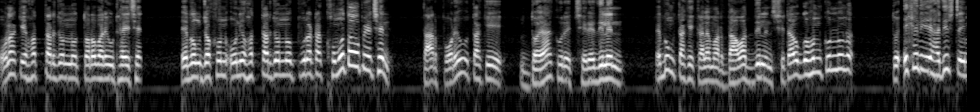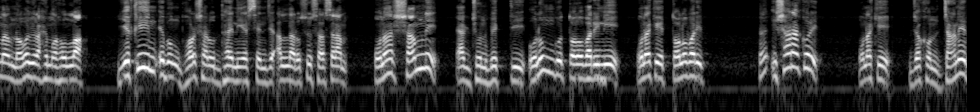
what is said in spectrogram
ওনাকে হত্যার জন্য তরবারে উঠাইছেন এবং যখন উনি হত্যার জন্য পুরাটা ক্ষমতাও পেয়েছেন তারপরেও তাকে দয়া করে ছেড়ে দিলেন এবং তাকে কালেমার দাওয়াত দিলেন সেটাও গ্রহণ করল না। তো এখানে এই হাদিসটা ইমাম নবাবী রাহেমহল্লা ইয়কিন এবং ভরসার অধ্যায় নিয়ে এসছেন যে আল্লাহ রসুল সাল্লাম ওনার সামনে একজন ব্যক্তি অলঙ্গ তলবারি নিয়ে ওনাকে তলবারি হ্যাঁ, ইশারা করে ওনাকে যখন জানের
